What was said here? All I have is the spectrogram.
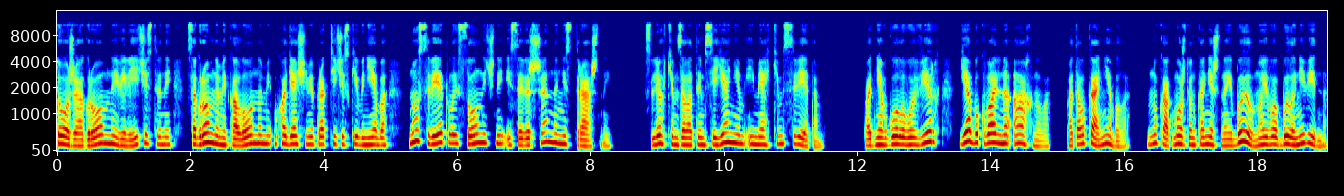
Тоже огромный, величественный, с огромными колоннами, уходящими практически в небо, но светлый, солнечный и совершенно не страшный, с легким золотым сиянием и мягким светом. Подняв голову вверх, я буквально ахнула, потолка не было. Ну как, может, он, конечно, и был, но его было не видно.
